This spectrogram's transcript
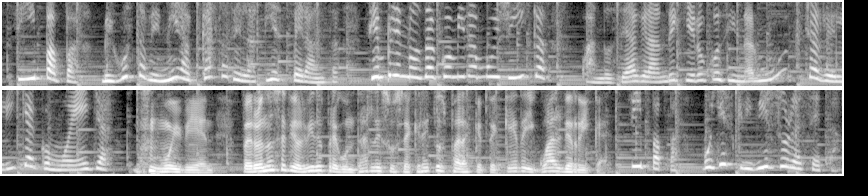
Sí, papá, me gusta venir a casa de la tía Esperanza. Siempre nos da comida muy rica. Cuando sea grande quiero cocinar mucha reliquia como ella. Muy bien, pero no se te olvide preguntarle sus secretos para que te quede igual de rica. Sí, papá, voy a escribir su receta.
